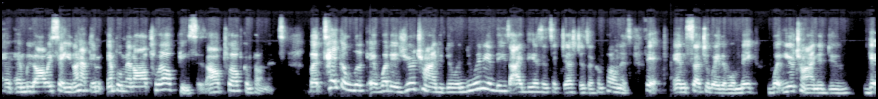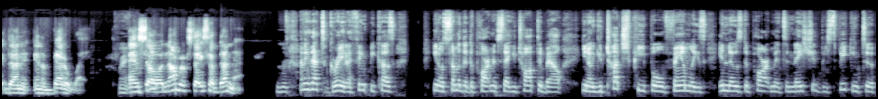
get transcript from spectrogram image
And, and we always say you don't have to implement all 12 pieces, all 12 components. But take a look at what is you're trying to do and do any of these ideas and suggestions or components fit in such a way that will make what you're trying to do get done in a better way. Right. And so a number of states have done that. Mm-hmm. I mean, that's great. I think because you know some of the departments that you talked about you know you touch people families in those departments and they should be speaking to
